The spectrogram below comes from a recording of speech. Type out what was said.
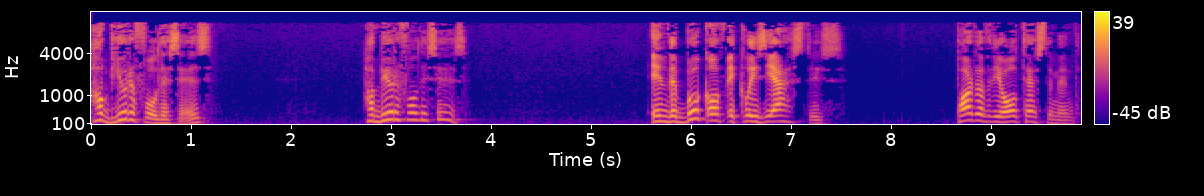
How beautiful this is. How beautiful this is. In the book of Ecclesiastes, part of the Old Testament,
